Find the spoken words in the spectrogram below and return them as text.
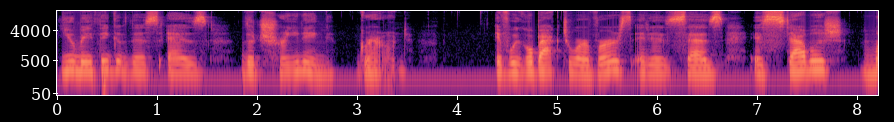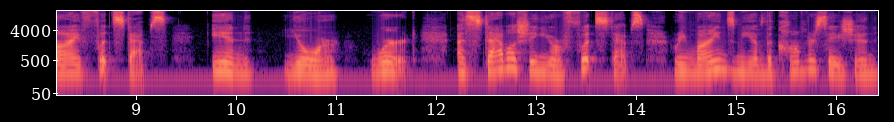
You may think of this as the training ground. If we go back to our verse, it is says, "Establish my footsteps in your word." Establishing your footsteps reminds me of the conversation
